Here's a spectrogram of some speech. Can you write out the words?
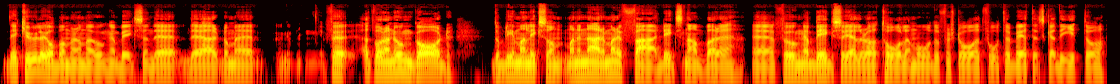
det är kul att jobba med de här unga bigsen, det, det är, de är för att vara en ung gard, då blir man liksom, man är närmare färdig snabbare. Eh, för unga big så gäller det att ha tålamod och förstå att fotarbetet ska dit och,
